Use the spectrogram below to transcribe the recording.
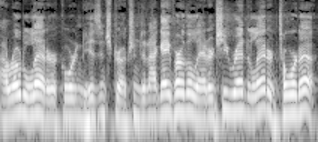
I wrote a letter according to his instructions, and I gave her the letter, and she read the letter and tore it up.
